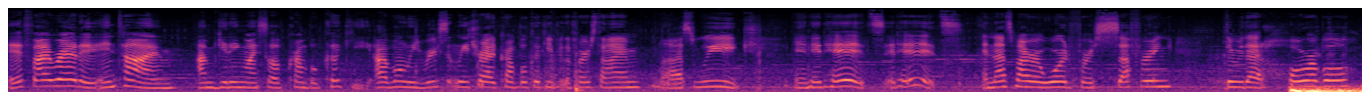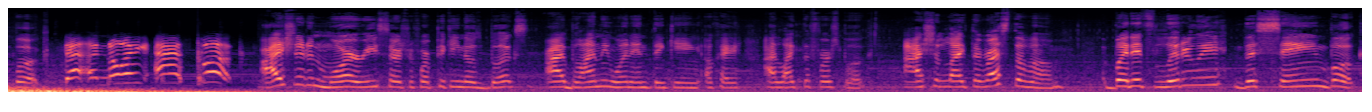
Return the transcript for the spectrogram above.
if I read it in time, I'm getting myself Crumbl cookie. I've only recently tried Crumbl cookie for the first time last week. And it hits, it hits. And that's my reward for suffering through that horrible book. That book! I should have done more research before picking those books. I blindly went in thinking, okay, I like the first book. I should like the rest of them. But it's literally the same book,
